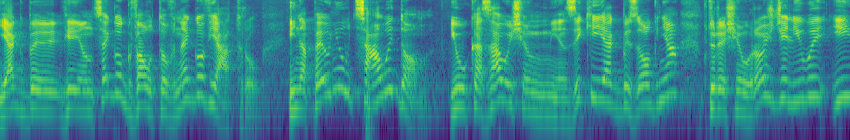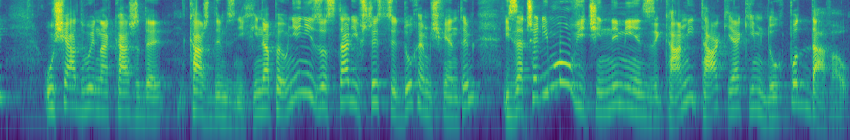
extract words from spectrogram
jakby wiejącego gwałtownego wiatru, i napełnił cały dom. I ukazały się języki jakby z ognia, które się rozdzieliły i usiadły na każde, każdym z nich. I napełnieni zostali wszyscy Duchem Świętym i zaczęli mówić innymi językami, tak jak im Duch poddawał.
